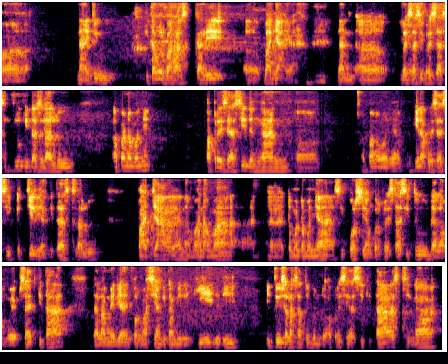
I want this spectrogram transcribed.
uh, nah itu kita berbangga sekali uh, banyak ya. Dan uh, prestasi-prestasi itu kita selalu apa namanya apresiasi dengan uh, apa namanya mungkin apresiasi kecil ya. Kita selalu pajang ya nama-nama uh, teman-temannya si pos yang berprestasi itu dalam website kita dalam media informasi yang kita miliki jadi itu salah satu bentuk apresiasi kita sehingga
